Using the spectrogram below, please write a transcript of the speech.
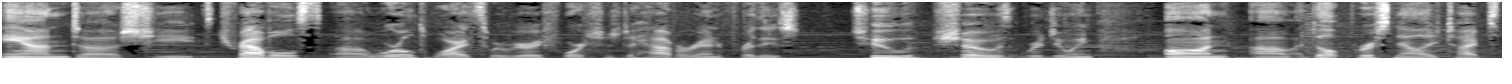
and uh, she travels uh, worldwide. So we're very fortunate to have her in for these two shows that we're doing on uh, adult personality types.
